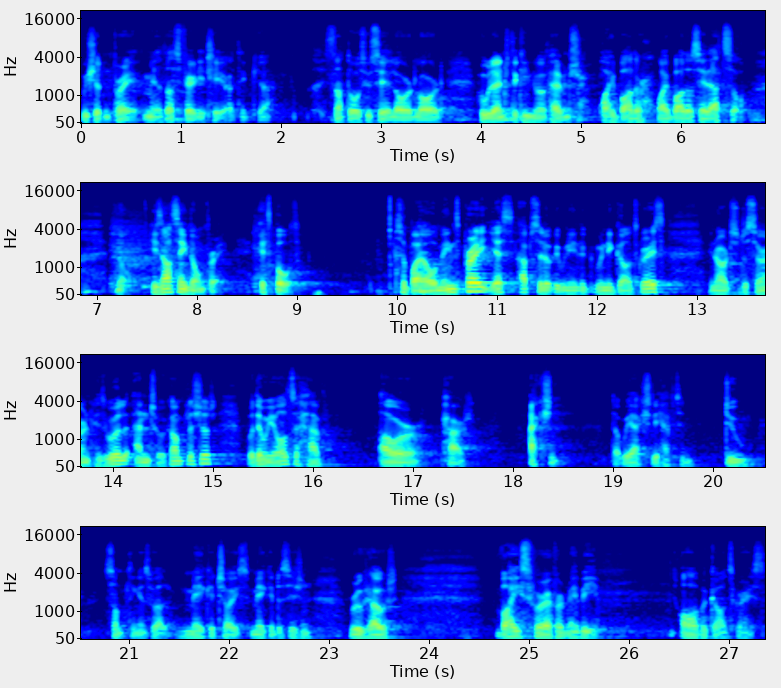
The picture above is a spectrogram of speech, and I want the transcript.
we shouldn't pray. I mean, that's fairly clear, I think, yeah. It's not those who say, Lord, Lord, who will enter the kingdom of heaven. Why bother? Why bother say that so? No, he's not saying don't pray. It's both. So by all means pray. Yes, absolutely, we need, we need God's grace in order to discern his will and to accomplish it. But then we also have our part, action, that we actually have to do something as well. Make a choice, make a decision, root out vice wherever it may be, all but God's grace.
